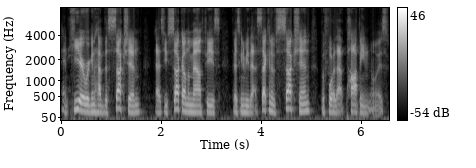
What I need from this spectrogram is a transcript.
And here we're gonna have the suction as you suck on the mouthpiece there's going to be that second of suction before that popping noise.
